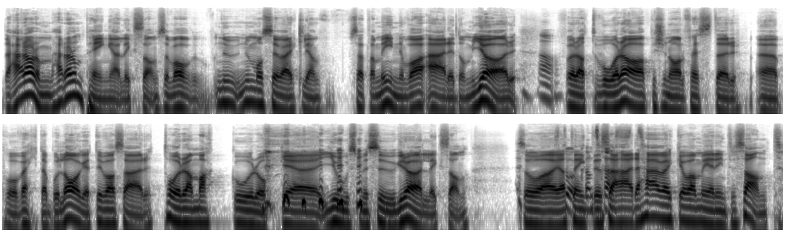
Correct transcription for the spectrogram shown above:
det här, har, de, här har de pengar liksom. Så vad, nu, nu måste jag verkligen sätta mig in vad är det de gör. Ja. För att våra personalfester eh, på väktarbolaget, det var så här torra mackor och eh, juice med sugrör liksom. Så eh, jag tänkte kontrast. så här, det här verkar vara mer intressant.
